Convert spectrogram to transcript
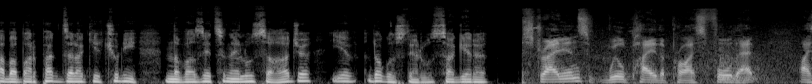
հաբաբարփակ ծրագիր ճունի նվազեցնելու սաղաճը եւ դոգոստերու սագերը Australians will pay the price for that. I,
